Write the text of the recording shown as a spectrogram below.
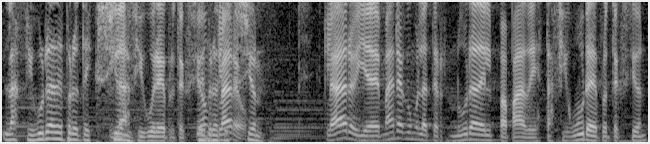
la figura de protección. la figura de de protección, protección. claro. Claro, y además era como la ternura del papá, de esta figura de protección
